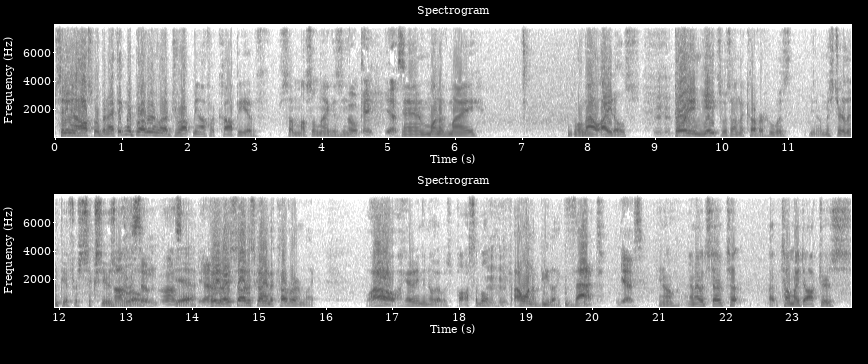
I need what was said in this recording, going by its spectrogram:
sitting in the hospital, but I think my brother-in-law dropped me off a copy of some muscle magazine. Okay. Yes. And one of my well now idols, mm-hmm. Dorian Yates was on the cover, who was you know Mr. Olympia for six years awesome, in a row. Awesome. Awesome. Yeah. yeah. But anyway, I saw this guy on the cover. I'm like, wow, I didn't even know that was possible. Mm-hmm. Like, I want to be like that. Yes. You know, and I would start to I tell my doctors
